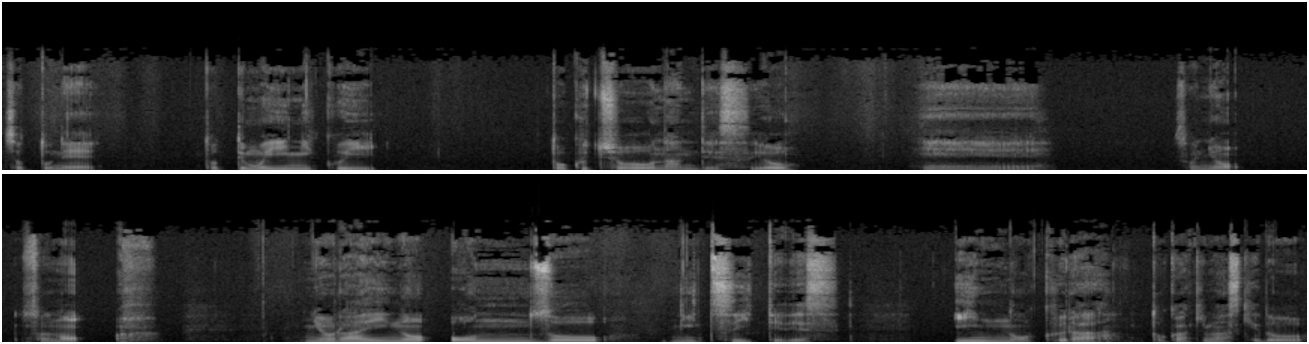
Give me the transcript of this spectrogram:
ちょっとねとっても言いにくい特徴なんですよ。えー、そのその如来の御像についてです。陰の蔵と書きますけど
